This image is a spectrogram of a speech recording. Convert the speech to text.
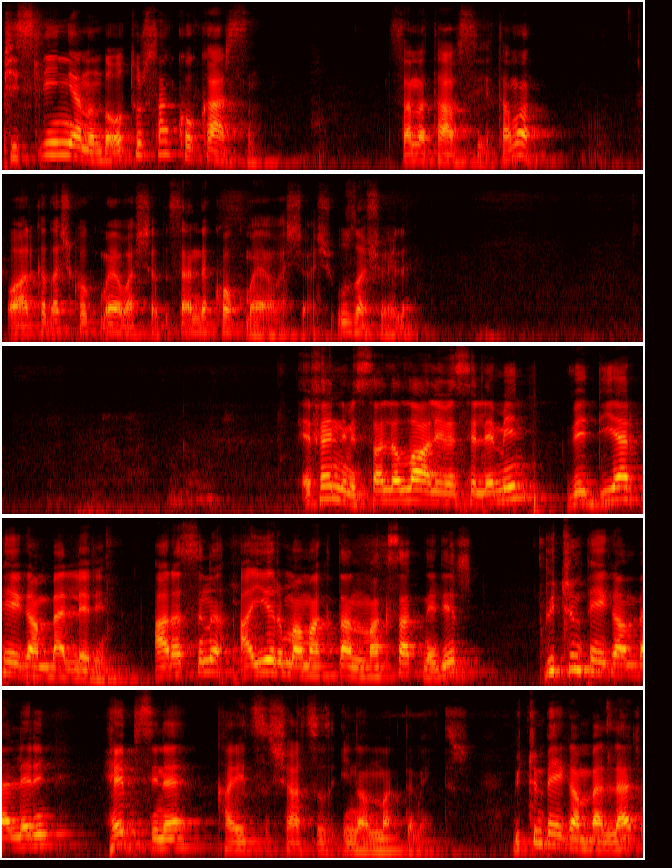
Pisliğin yanında otursan kokarsın. Sana tavsiye tamam. O arkadaş kokmaya başladı. Sen de kokmaya yavaş yavaş. Uza şöyle. Efendimiz sallallahu aleyhi ve sellemin ve diğer peygamberlerin arasını ayırmamaktan maksat nedir? Bütün peygamberlerin hepsine kayıtsız şartsız inanmak demektir. Bütün peygamberler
